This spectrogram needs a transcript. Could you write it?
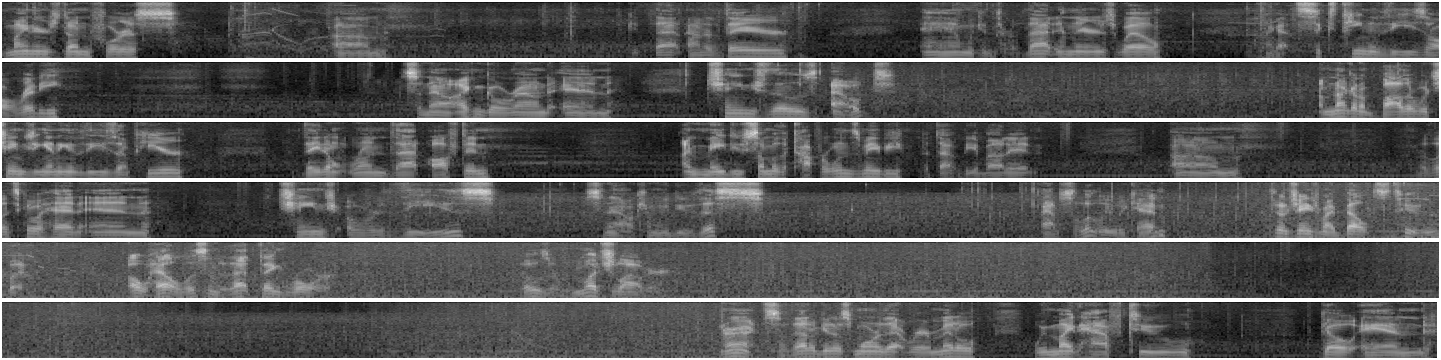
miners done for us. Um, get that out of there. And we can throw that in there as well. I got 16 of these already. So now I can go around and change those out. I'm not going to bother with changing any of these up here. They don't run that often. I may do some of the copper ones maybe, but that would be about it. Um, but let's go ahead and change over these. So now, can we do this? Absolutely we can. It's to change my belts too, but... Oh hell, listen to that thing roar. Those are much louder. Alright, so that'll get us more of that rare metal. We might have to go and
